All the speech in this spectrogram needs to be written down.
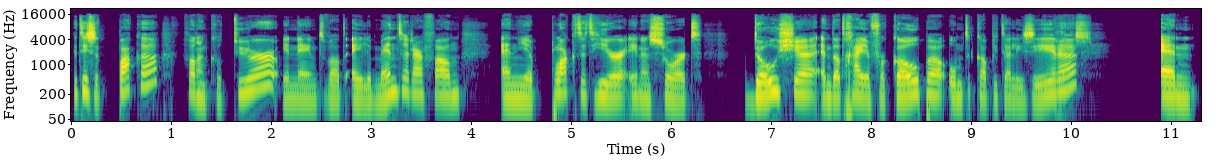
Het is het pakken van een cultuur. Je neemt wat elementen daarvan en je plakt het hier in een soort doosje en dat ga je verkopen om te kapitaliseren. yes. En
